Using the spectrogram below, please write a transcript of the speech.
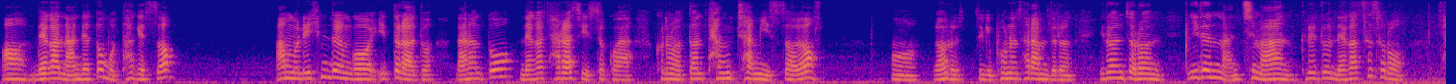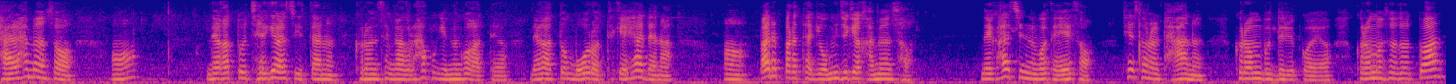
어, 내가 난데 또 못하겠어? 아무리 힘든 거 있더라도 나는 또 내가 잘할 수 있을 거야. 그런 어떤 당참이 있어요. 어, 여러, 저기 보는 사람들은 이런저런 일은 많지만 그래도 내가 스스로 잘 하면서, 어, 내가 또 재개할 수 있다는 그런 생각을 하고 있는 것 같아요. 내가 또 뭘 어떻게 해야 되나, 어, 빠릇빠릇하게 움직여 가면서 내가 할 수 있는 것에 대해서 최선을 다하는 그런 분들일 거예요. 그러면서도 또한,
